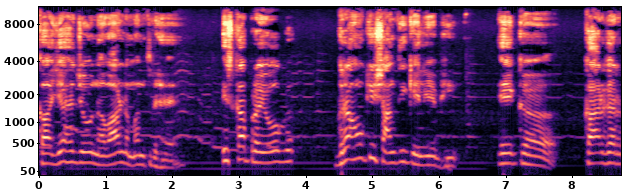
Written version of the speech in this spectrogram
का यह जो नवार्ण मंत्र है, इसका प्रयोग ग्रहों की शांति के लिए भी एक कारगर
